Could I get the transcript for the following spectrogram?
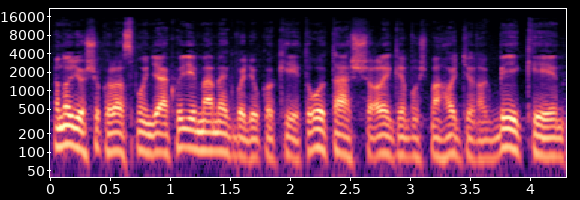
nagyon sokan azt mondják, hogy én már meg vagyok a két oltással, engem most már hagyjanak békén,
